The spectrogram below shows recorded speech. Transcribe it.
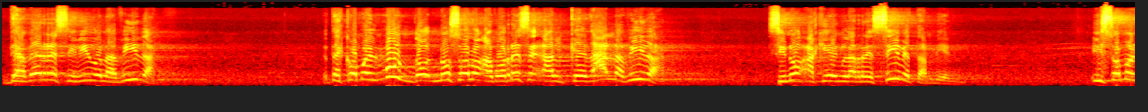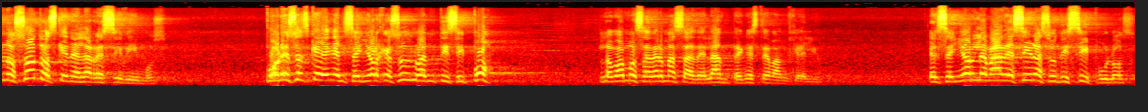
de haber recibido la vida. Entonces, como el mundo no solo aborrece al que da la vida, sino a quien la recibe también. Y somos nosotros quienes la recibimos. Por eso es que el Señor Jesús lo anticipó. Lo vamos a ver más adelante en este Evangelio. El Señor le va a decir a sus discípulos,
